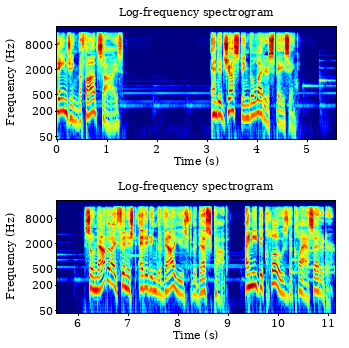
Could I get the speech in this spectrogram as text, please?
Changing the font size, and adjusting the letter spacing. So now that I've finished editing the values for the desktop, I need to close the class editor.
